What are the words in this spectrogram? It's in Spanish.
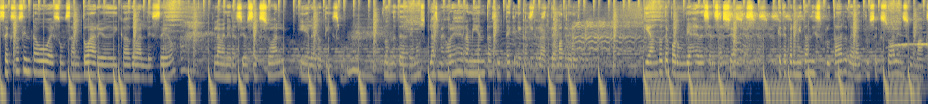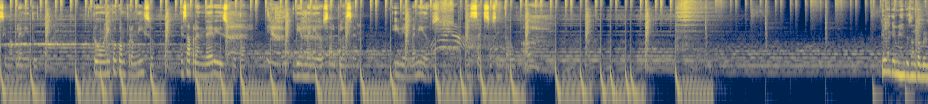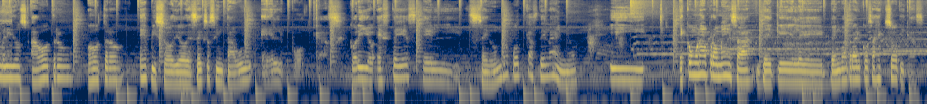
Sexo sin tabú es un santuario dedicado al deseo, la veneración sexual y el erotismo, donde te daremos las mejores herramientas y técnicas del arte amatorio, guiándote por un viaje de sensaciones que te permitan disfrutar del acto sexual en su máxima plenitud. Tu único compromiso es aprender y disfrutar. Bienvenidos al placer y bienvenidos a Sexo sin tabú. ¿Qué es la que mi gente santos? Bienvenidos a otro, otro episodio de Sexo sin Tabú, el podcast. Corillo, este es el segundo podcast del año y es como una promesa de que le vengo a traer cosas exóticas.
